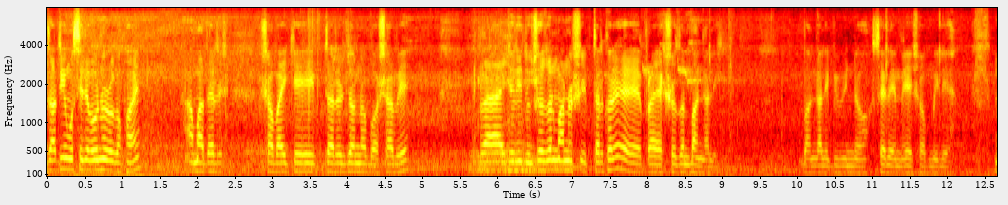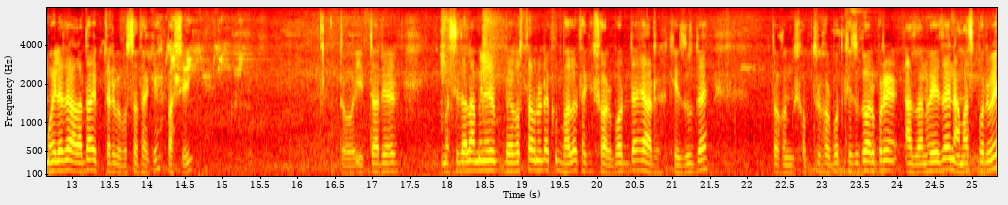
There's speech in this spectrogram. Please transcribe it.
জাতীয় মসজিদে অন্যরকম হয়। আমাদের সবাইকে ইফতারের জন্য বসাবে। প্রায় যদি দুশো জন মানুষ ইফতার করে, প্রায় একশো জন বাঙালি। বাঙালি বিভিন্ন ছেলে মেয়ে সব মিলিয়ে। মহিলাদের আলাদা ইফতারের ব্যবস্থা থাকে পাশেই। তো ইফতারের মসজিদ আলামিনের ব্যবস্থাপনাটা খুব ভালো থাকে। শরবত দেয় আর খেজুর দেয়। তখন সব শরবত খেজুর খাওয়ার পরে আজান হয়ে যায়, নামাজ পড়বে।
